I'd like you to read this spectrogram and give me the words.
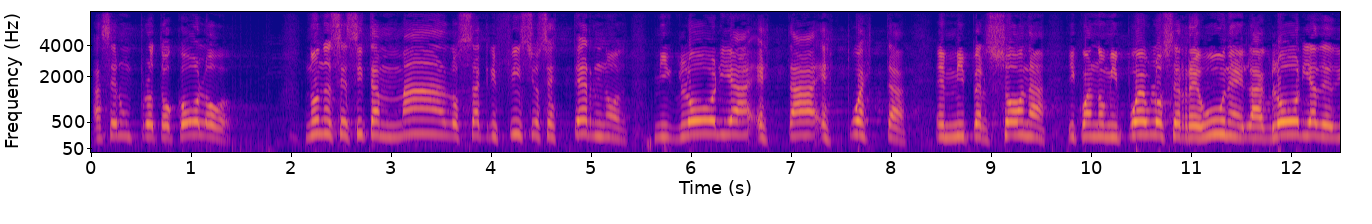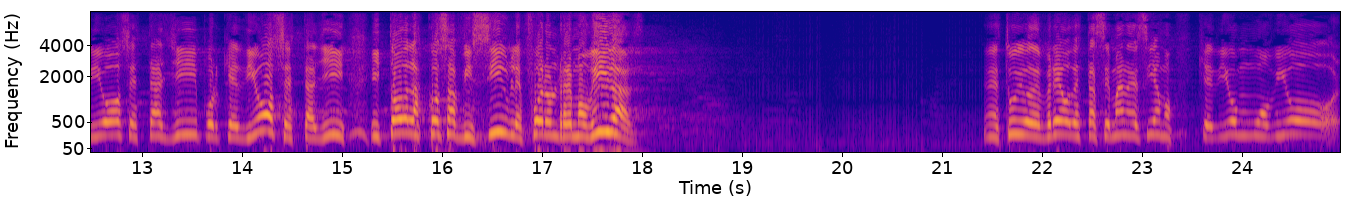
hacer un protocolo no necesitan más los sacrificios externos. Mi gloria está expuesta en mi persona. Y cuando mi pueblo se reúne, la gloria de Dios está allí porque Dios está allí y todas las cosas visibles fueron removidas. En el estudio de Hebreo de esta semana decíamos que Dios movió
